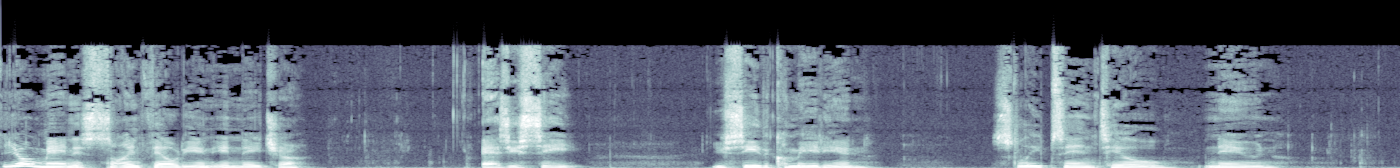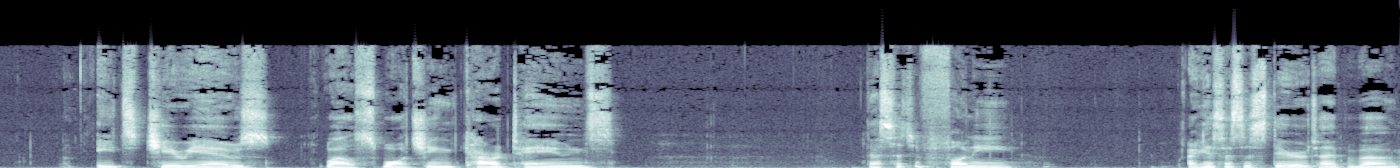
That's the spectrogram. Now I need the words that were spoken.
the young man is Seinfeldian in nature. As you see, you see the comedian sleeps in till noon, eats Cheerios whilst watching cartoons. That's such a funny. I guess that's a stereotype about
